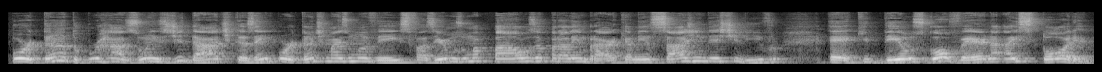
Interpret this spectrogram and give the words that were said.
Portanto, por razões didáticas, é importante mais uma vez fazermos uma pausa para lembrar que a mensagem deste livro é que Deus governa a história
